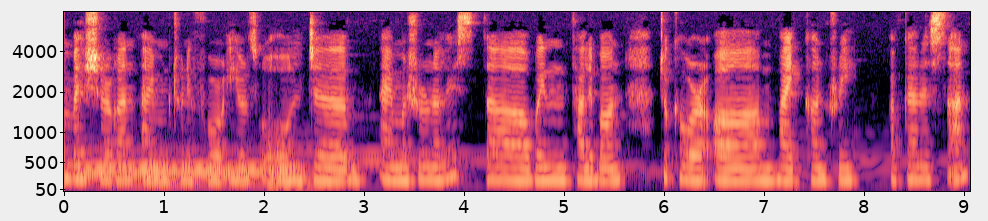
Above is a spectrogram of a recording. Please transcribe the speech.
I'm Beheshta Arghand. I'm 24 years old. Um, I'm a journalist. Uh, when Taliban took over uh, my country, Afghanistan,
